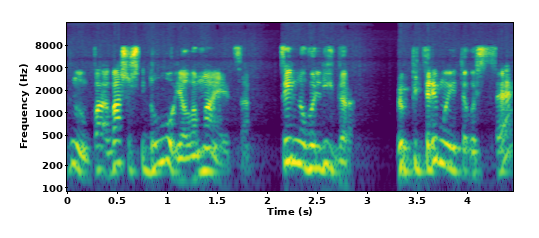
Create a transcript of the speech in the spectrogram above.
ну, ва- ваша ж ідеологія ламається сильного лідера. Ви підтримуєте ось це.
